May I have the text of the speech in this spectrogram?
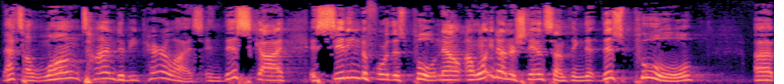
that's a long time to be paralyzed. And this guy is sitting before this pool. Now, I want you to understand something that this pool uh,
